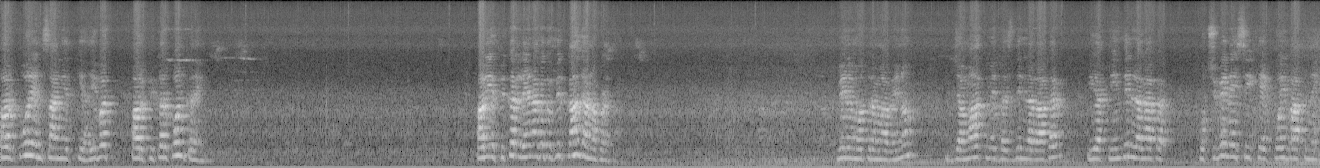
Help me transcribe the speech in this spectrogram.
और पूरे इंसानियत की हैबत और फ़िक्र कौन करेंगे? और ये फ़िक्र लेना का तो फिर कहाँ जाना पड़ता? मेरे मोहतरमा बहनों, जमात में दस दिन लगाकर या तीन दिन लगाकर कुछ भी नहीं सीखे, कोई बात नहीं।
